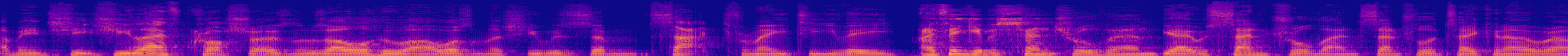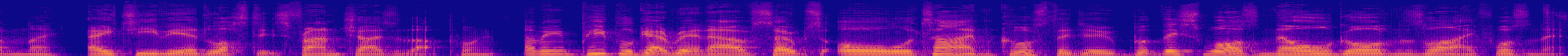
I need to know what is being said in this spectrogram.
I mean, she she left Crossroads and there was all hoo-ha, wasn't there? She was um, sacked from ATV. I think it was Central then. Yeah, it was Central then. Central had taken over, hadn't they? ATV had lost its franchise at that point. I mean, people get written out of soaps all the time. Of course they do. But this was Noele Gordon's life, wasn't it?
